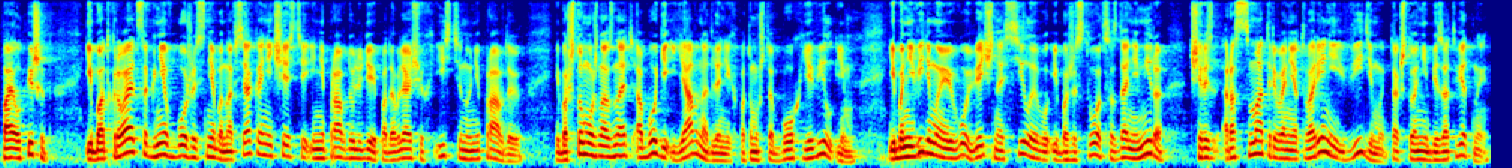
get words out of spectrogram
Павел пишет, «Ибо открывается гнев Божий с неба на всякое нечестие и неправду людей, подавляющих истину неправдою, Ибо что можно знать о Боге явно для них, потому что Бог явил им. Ибо невидимая Его вечная сила Его и божество от создания мира через рассматривание творений видимы, так что они безответны.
